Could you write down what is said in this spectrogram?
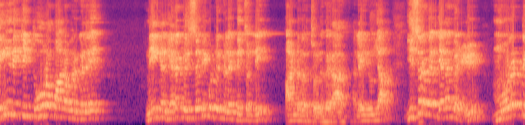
நீதிக்கு தூரமானவர்களே நீங்கள் எனக்கு செவி கொடுங்கள் என்று சொல்லி ஆண்டவர் சொல்லுகிறார். அல்லேலூயா இஸ்ரவேல் ஜனங்கள் முரட்டு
